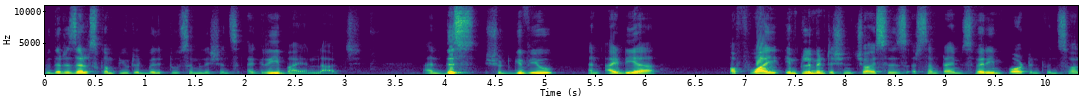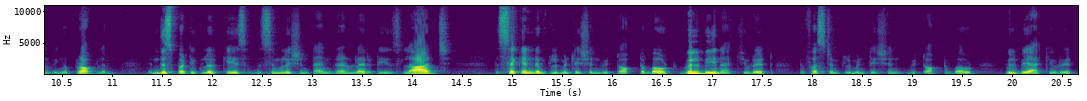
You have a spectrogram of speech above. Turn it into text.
do the results computed by the two simulations agree by and large. And this should give you an idea of why implementation choices are sometimes very important when solving a problem. In this particular case if the simulation time granularity is large, the second implementation we talked about will be inaccurate, the first implementation we talked about will be accurate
